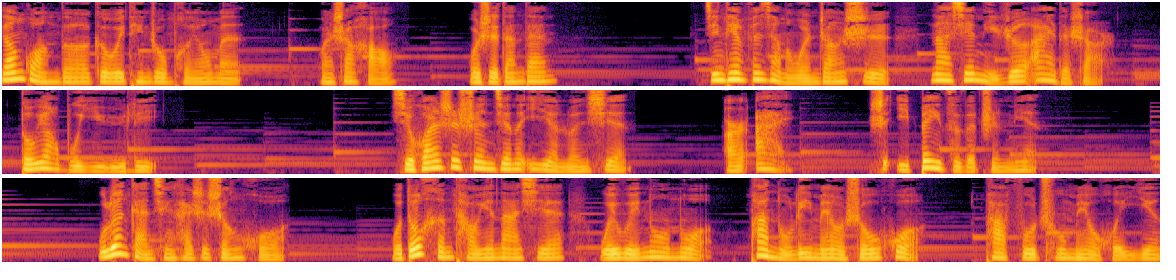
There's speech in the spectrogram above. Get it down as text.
央广的各位听众朋友们，晚上好，我是丹丹。今天分享的文章是那些你热爱的事儿，都要不遗余力。喜欢是瞬间的一眼沦陷，而爱是一辈子的执念。无论感情还是生活，我都很讨厌那些唯唯诺诺、怕努力没有收获、怕付出没有回应、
